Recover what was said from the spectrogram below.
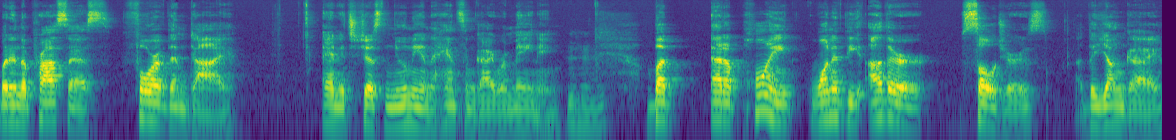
but in the process, four of them die, and it's just Noomi and the handsome guy remaining. Mm-hmm. But at a point, one of the other soldiers, the young guy,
